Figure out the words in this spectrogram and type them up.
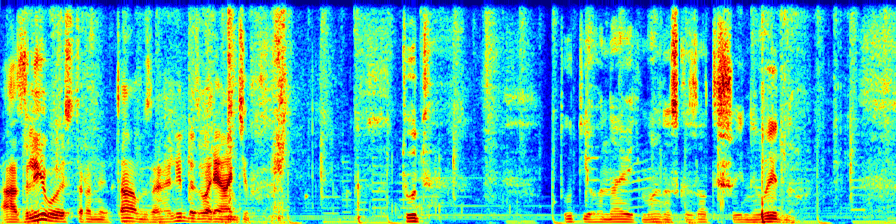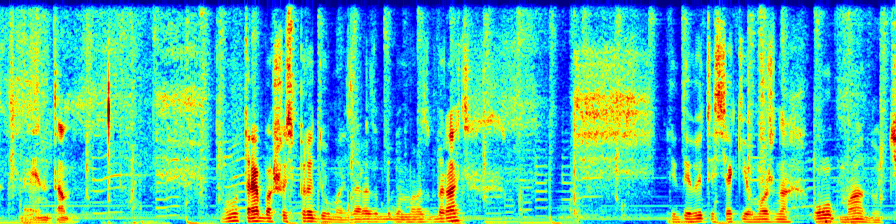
А з лівої сторони там взагалі без варіантів. Тут, тут його навіть можна сказати, що і не видно. Де він там. Тому треба щось придумати. Зараз будемо розбирати і дивитись, як його можна обманути.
